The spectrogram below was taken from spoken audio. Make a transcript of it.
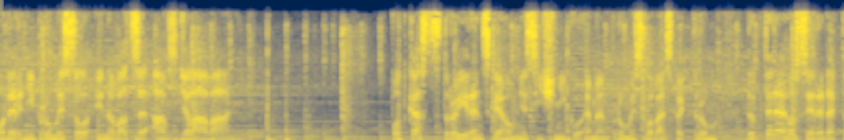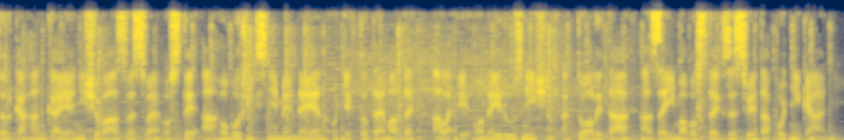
moderní průmysl, inovace a vzdělávání. Podcast strojírenského měsíčníku MM Průmyslové spektrum, do kterého si redaktorka Hanka Janišová zve své hosty a hovoří s nimi nejen o těchto tématech, ale i o nejrůznějších aktualitách a zajímavostech ze světa podnikání.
